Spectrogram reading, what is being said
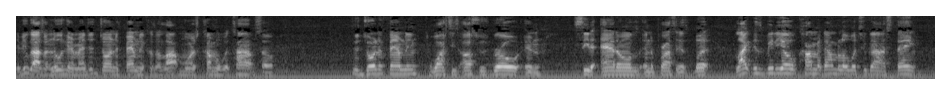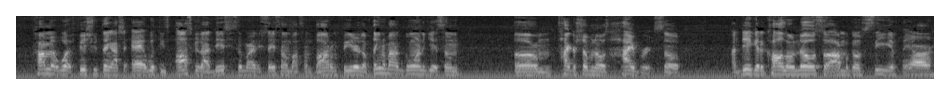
if you guys are new here, man, just join the family because a lot more is coming with time. So just join the family, watch these Oscars grow, and see the add-ons in the process. But like this video, comment down below what you guys think. Comment what fish you think I should add with these Oscars. I did see somebody say something about some bottom feeders. I'm thinking about going to get some um, Tiger Shovel Nose hybrids. So I did get a call on those, so I'm gonna go see if they are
